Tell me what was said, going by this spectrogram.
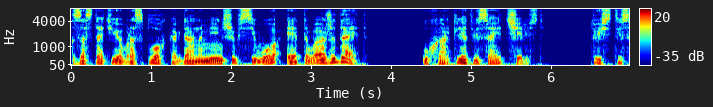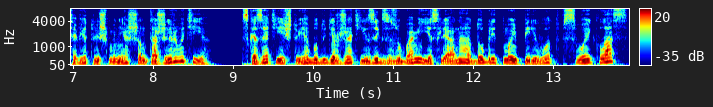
Застать ее врасплох, когда она меньше всего этого ожидает. У Хартли отвисает челюсть. То есть ты советуешь мне шантажировать ее? Сказать ей, что я буду держать язык за зубами, если она одобрит мой перевод в свой класс?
